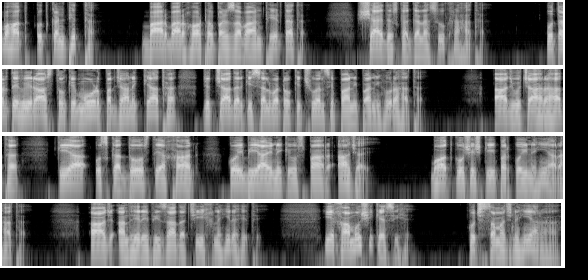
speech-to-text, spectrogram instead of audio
बहुत उत्कंठित था। बार बार होठों पर जबान फेरता था। शायद उसका गला सूख रहा था। उतरते हुए रास्तों के मोड़ पर जाने क्या था जो चादर की सलवटों की छुअन से पानी पानी हो रहा था? आज वो चाह रहा था कि या उसका दोस्त या खान कोई भी आईने के उस पार आ जाए। बहुत कोशिश की पर कोई नहीं आ रहा था। आज अंधेरे भी ज़्यादा चीख नहीं रहे थे। ये खामोशी कैसी है? कुछ समझ नहीं आ रहा।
